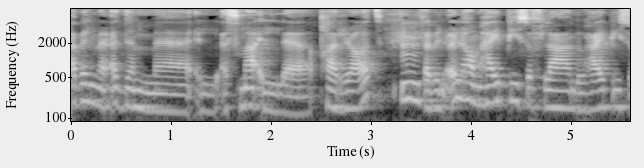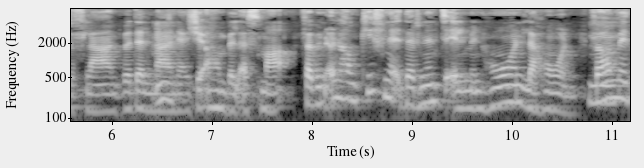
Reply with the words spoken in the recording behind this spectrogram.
قبل ما نقدم آه، الأسماء القارات فبنقول لهم هاي piece of land وهاي piece of land بدل ما نعجقهم بالأسماء فبنقول لهم كيف نقدر ننتقل من هون لهون؟ فهم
